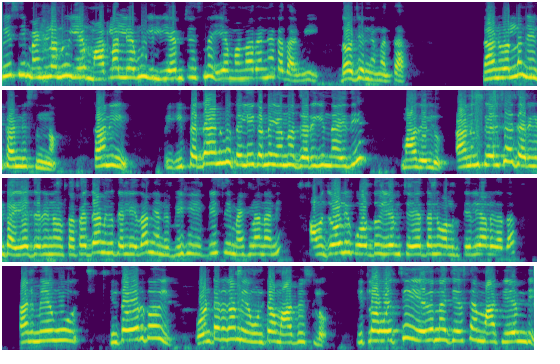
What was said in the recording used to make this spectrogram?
బీసీ మహిళను ఏం మాట్లాడలేము వీళ్ళు ఏం చేసినా ఏమన్నారనే కదా మీ దౌర్జన్యం అంతా. దానివల్ల నేను ఖండిస్తున్నా. కానీ ఈ పెద్ద ఆయనకు తెలియకుండా ఏమన్నా జరిగిందా ఇది? మాది ఇల్లు ఆయనకు తెలిసే జరిగింటా ఏ జరిగిన పెద్ద ఆయనకు తెలియదా? నేను బీసీ బీసీ మహిళనని. ఆమె జోలి పోద్దు ఏం చేయొద్దని వాళ్ళకి తెలియాలి కదా. కానీ మేము ఇంతవరకు ఒంటరిగా మేము ఉంటాం ఆఫీస్లో. ఇట్లా వచ్చి ఏదైనా చేస్తే మాకేంది?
